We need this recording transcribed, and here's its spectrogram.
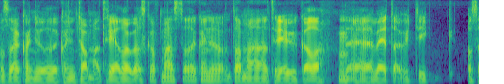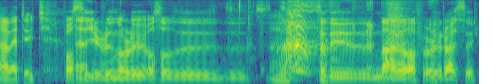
Altså jeg kan jo, det kan ta meg tre dager å skaffe meg hest, og det kan jo ta meg tre uker, da. Det vet jeg jo ikke. Altså jeg vet jo ikke. Hva sier du når du Altså du- du- til de nære, da, før du reiser?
